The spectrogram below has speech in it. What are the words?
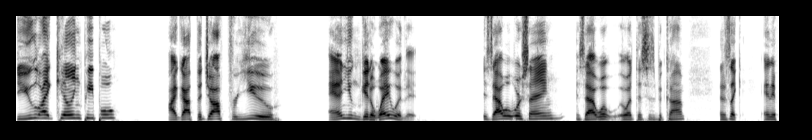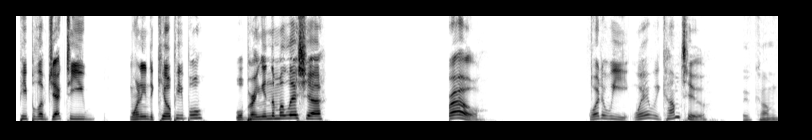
Do you like killing people? I got the job for you, and you can get away with it. Is that what we're saying? Is that what what this has become? And it's like, and if people object to you wanting to kill people, we'll bring in the militia. Bro, what do we? Where do we come to? We've come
